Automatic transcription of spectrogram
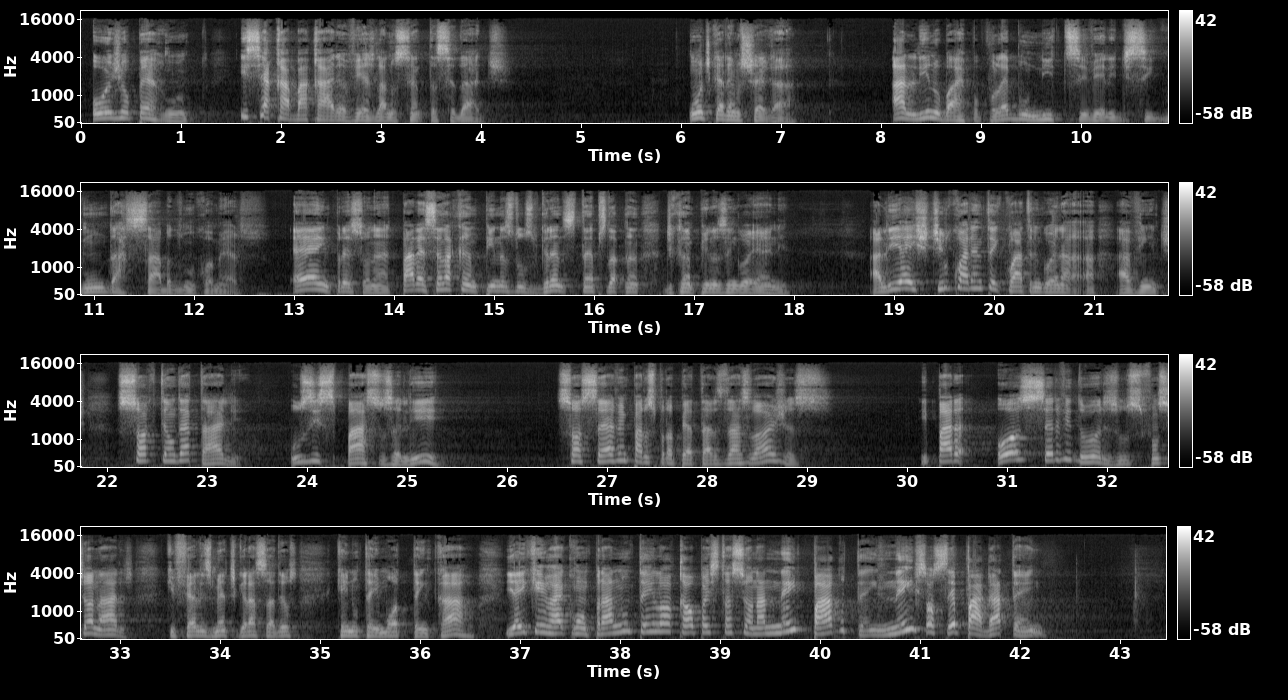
Hoje eu pergunto: e se acabar com a área verde lá no centro da cidade? Onde queremos chegar? Ali no bairro Popular é bonito se ver ele de segunda a sábado no comércio. É impressionante, parecendo a Campinas dos grandes tempos da, de Campinas em Goiânia. Ali é estilo 44 em Goiânia a, a 20. Só que tem um detalhe: os espaços ali só servem para os proprietários das lojas e para os servidores, os funcionários, que felizmente, graças a Deus, quem não tem moto tem carro. E aí quem vai comprar não tem local para estacionar, nem pago tem, nem só você pagar tem.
